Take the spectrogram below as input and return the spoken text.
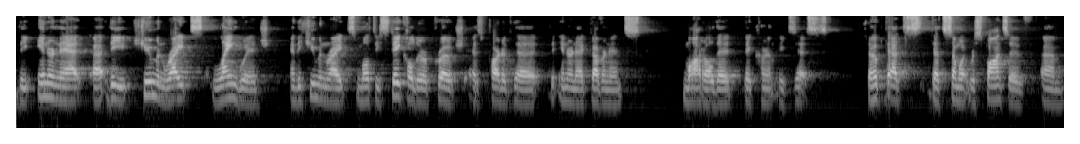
the internet, uh, the human rights language and the human rights multi-stakeholder approach as part of the, the internet governance model that, that currently exists. So I hope that's, that's somewhat responsive, um,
